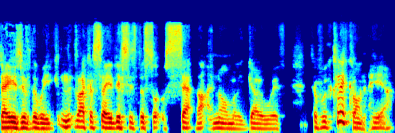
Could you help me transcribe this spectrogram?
days of the week. And like I say, this is the sort of set that I normally go with. So if we click on here,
